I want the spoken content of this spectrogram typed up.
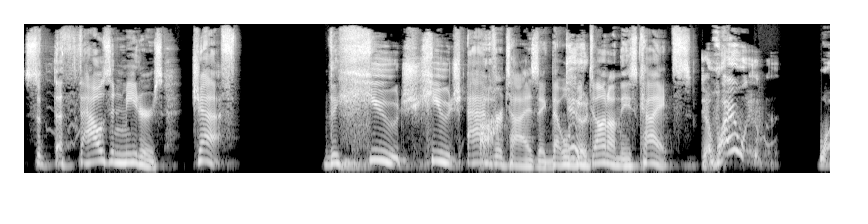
So a thousand meters. Jeff, the huge, huge advertising that will be Ah, done on these kites. Why are we,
